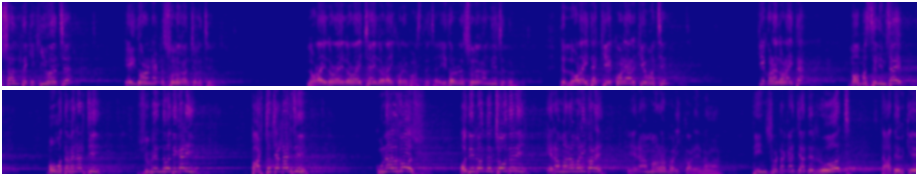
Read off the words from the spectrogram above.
সাল থেকে কি হয়েছে? এই ধরনের একটা স্লোগান চলেছে। লড়াই লড়াই লড়াই চাই লড়াই করে বাঁচতে চাই। এই ধরনের স্লোগান দিয়েছে তো? তো লড়াইটা কে করে আর কে বাঁচে? কে করে লড়াইটা? মোহাম্মদ সেলিম সাহেব, মমতা ব্যানার্জি, শুভেন্দু অধিকারী, পার্থ চ্যাটার্জি কুণাল ঘোষ, অধীর রঞ্জন চৌধুরী, এরা মারামারি করে। এরা মারামারি করে না। তিনশো টাকা যাদের রোজ, তাদেরকে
